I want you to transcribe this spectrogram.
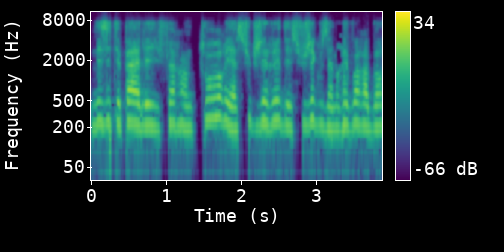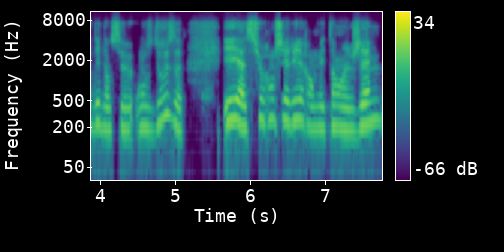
n'hésitez pas à aller y faire un tour et à suggérer des sujets que vous aimeriez voir abordés dans ce 11-12 et à surenchérir en mettant un j'aime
